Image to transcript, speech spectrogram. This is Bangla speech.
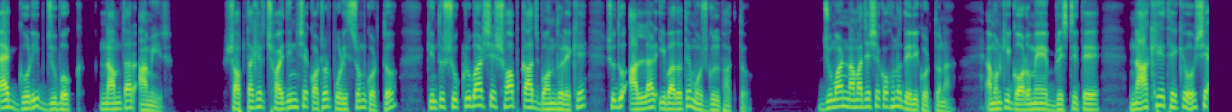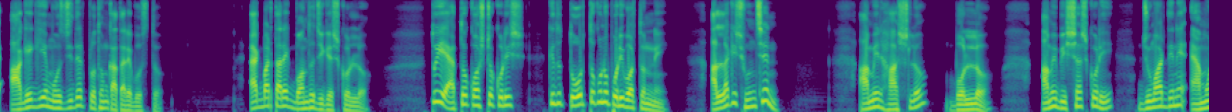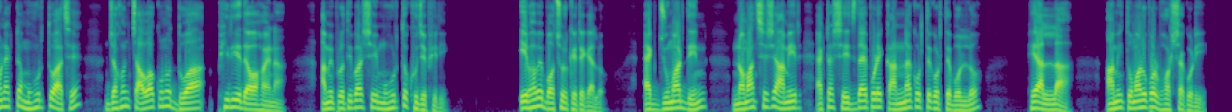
এক গরিব যুবক নাম তার আমির। সপ্তাহের ছয় দিন সে কঠোর পরিশ্রম করত, কিন্তু শুক্রবার সে সব কাজ বন্ধ রেখে শুধু আল্লাহর ইবাদতে মশগুল থাকত জুমার নামাজে সে কখনো দেরি করত না, এমনকি গরমে, বৃষ্টিতে, না খেয়ে থেকেও সে আগে গিয়ে মসজিদের প্রথম কাতারে বসত। একবার তার এক বন্ধ জিজ্ঞেস করল, তুই এত কষ্ট করিস, কিন্তু তোর তো কোনো পরিবর্তন নেই। আল্লাহ কি শুনছেন? আমির হাসল, বলল, আমি বিশ্বাস করি জুমার দিনে এমন একটা মুহূর্ত আছে যখন চাওয়া কোনো দোয়া ফিরিয়ে দেওয়া হয় না। আমি প্রতিবার সেই মুহূর্ত খুঁজে ফিরি। এভাবে বছর কেটে গেল। এক জুমার দিন নমাজ শেষে আমির একটা সেজদায় পড়ে কান্না করতে করতে বলল, হে আল্লাহ, আমি তোমার উপর ভরসা করি।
